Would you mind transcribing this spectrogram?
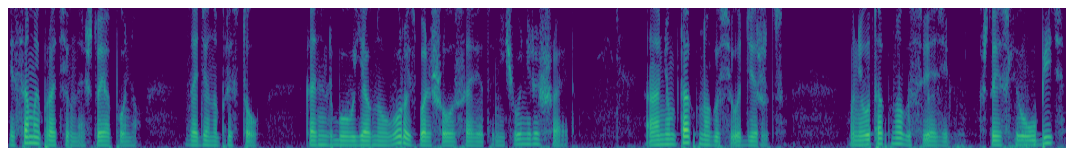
И самое противное, что я понял, зайдя на престол, казнь любого явного вора из Большого Совета ничего не решает. А на нем так много всего держится, у него так много связей, что если его убить,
